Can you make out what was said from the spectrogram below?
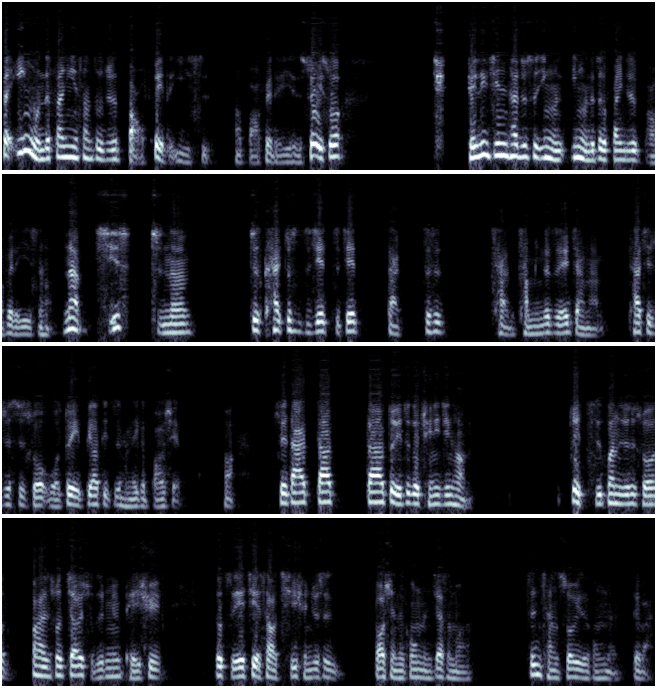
在英文的翻译上，这个就是保费的意思啊，保费的意思。所以说，权利金它就是英文英文的这个翻译就是保费的意思哈。那其实呢，就开就是直接直接打，就是产产名的直接讲了，它其实就是说我对标的资产的一个保险啊。所以大家大家大家对于这个权利金哈，最直观的就是说，包含说交易所这边培训。都直接介绍期权就是保险的功能，叫什么？增强收益的功能，对吧？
